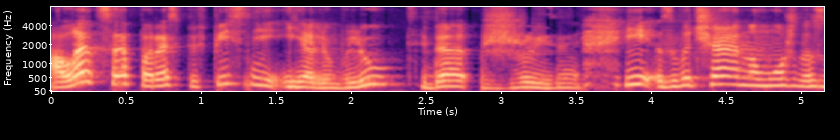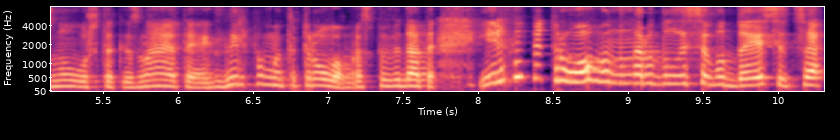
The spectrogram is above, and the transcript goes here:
Але це переспів пісні «Я люблю тебе жизнь». І, звичайно, можна знову ж таки, знаєте, як з Ільфами Петровим розповідати. Ільфи Петрова, вони народилися в Одесі, це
